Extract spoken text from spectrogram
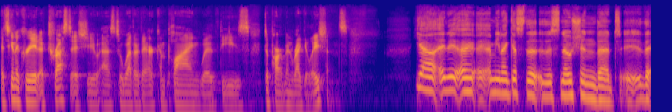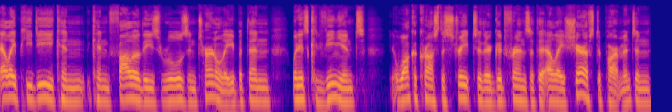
it's going to create a trust issue as to whether they're complying with these department regulations. Yeah, and it, I, I mean, I guess the this notion that uh, the LAPD can can follow these rules internally, but then when it's convenient, walk across the street to their good friends at the LA Sheriff's Department and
